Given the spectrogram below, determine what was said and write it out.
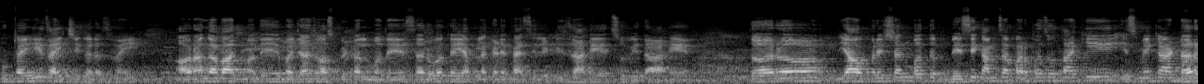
कुठेही जायची गरज नाही. औरंगाबादमध्ये बजाज हॉस्पिटलमध्ये सर्व काही आपल्याकडे फॅसिलिटीज आहेत सुविधा आहेत. तर या ऑपरेशनबद्दल बेसिक आमचा पर्पज होता की इसमें का डर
